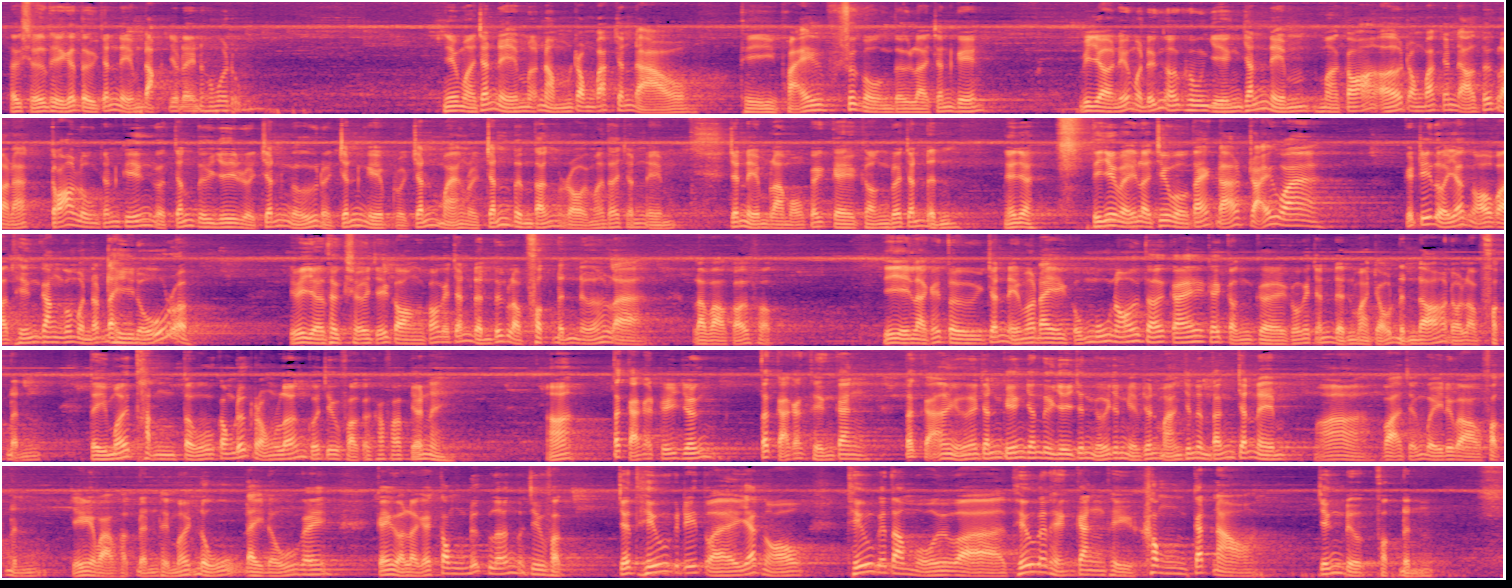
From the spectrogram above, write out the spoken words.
Thực sự thì cái từ chánh niệm đặt vô đây nó không có đúng. Nhưng mà chánh niệm nằm trong bát chánh đạo thì phải xuất nguồn từ là chánh kiến. Bây giờ nếu mà đứng ở phương diện chánh niệm mà có ở trong bát chánh đạo, tức là đã có luôn chánh kiến, rồi chánh tư duy, rồi chánh ngữ, rồi chánh nghiệp, rồi chánh mạng, rồi chánh tinh tấn, rồi mới tới chánh niệm chánh niệm là một cái kề cận để chánh định. Hiểu chưa? Thì như vậy là chư bồ tát đã trải qua cái trí tuệ giác ngộ và thiện căn của mình đã đầy đủ rồi. Thì bây giờ thực sự chỉ còn có cái chánh định, tức là phật định nữa là là vào cõi phật. Chỉ vậy là cái từ chánh niệm ở đây cũng muốn nói tới cái cái cận kề của cái chánh định mà chỗ định đó gọi là phật định. Thì mới thành tựu công đức rộng lớn của chư phật ở khắp pháp giới này. Đó tất cả các trí chứng tất cả các thiện căn tất cả những cái chánh kiến chánh tư duy chánh ngữ chánh nghiệp chánh mạng chánh tinh tấn chánh niệm. À, và chuẩn bị đi vào phật định. Chỉ vào phật định thì mới đủ đầy đủ cái cái gọi là cái công đức lớn của chư phật. Chứ thiếu cái trí tuệ giác ngộ thiếu cái tâm muội và thiếu cái thiện căn thì không cách nào chứng được phật định.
